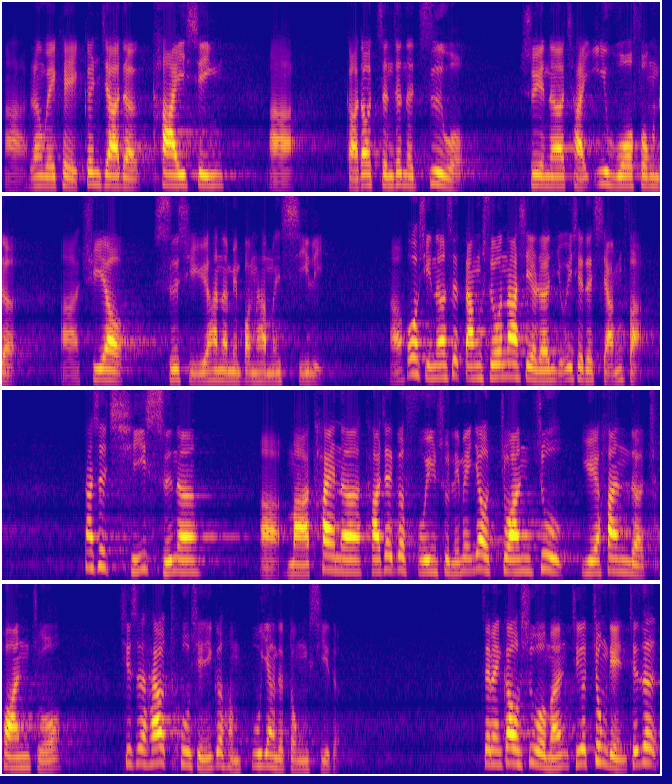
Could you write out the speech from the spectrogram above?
啊，认为可以更加的开心，啊，搞到真正的自我，所以呢才一窝蜂的啊去要施洗约翰那边帮他们洗礼，啊，或许呢是当时候那些人有一些的想法，但是其实呢，啊，马太呢他这个福音书里面要专注约翰的穿着。其实还要凸显一个很不一样的东西的。这边告诉我们，这个重点就是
